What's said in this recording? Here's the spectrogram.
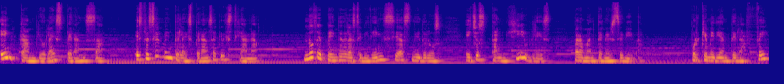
En cambio, la esperanza, especialmente la esperanza cristiana, no depende de las evidencias ni de los hechos tangibles para mantenerse viva, porque mediante la fe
